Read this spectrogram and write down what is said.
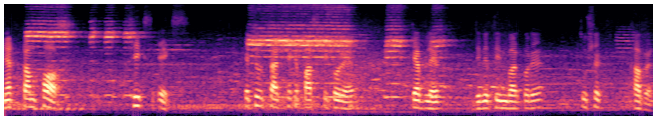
নেটটাম ফস সিক্স এক্স। একটু চার থেকে পাঁচটি করে ট্যাবলেট দিনে তিনবার করে চুষে খাবেন,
